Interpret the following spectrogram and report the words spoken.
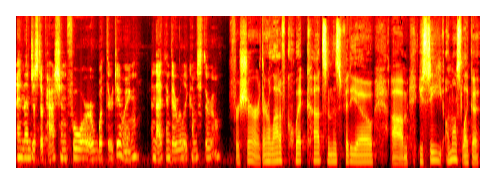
and then just a passion for what they're doing and I think that really comes through. For sure. There are a lot of quick cuts in this video. Um, you see almost like a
